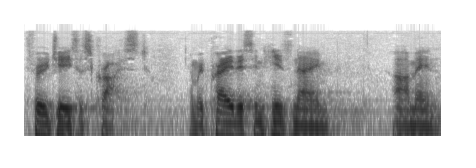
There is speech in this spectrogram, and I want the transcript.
through Jesus Christ. And we pray this in his name. Amen.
